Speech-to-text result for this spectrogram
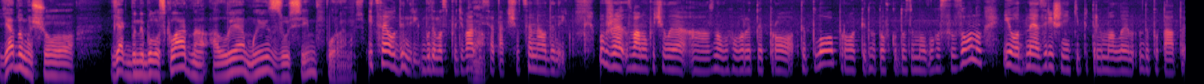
я думаю, що як би не було складно, але ми з усім впораємось. І це один рік. Будемо сподіватися, так що це на один рік. Ми вже з вами почали а, знову говорити про тепло, про підготовку до зимового сезону. І одне з рішень, які підтримали депутати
